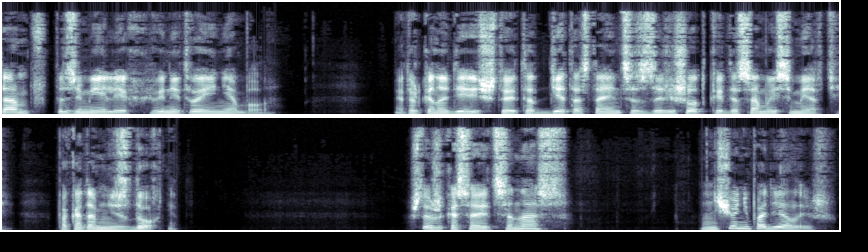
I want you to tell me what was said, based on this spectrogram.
Там, в подземельях, вины твоей не было. Я только надеюсь, что этот дед останется за решеткой до самой смерти, пока там не сдохнет. Что же касается нас, ничего не поделаешь.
